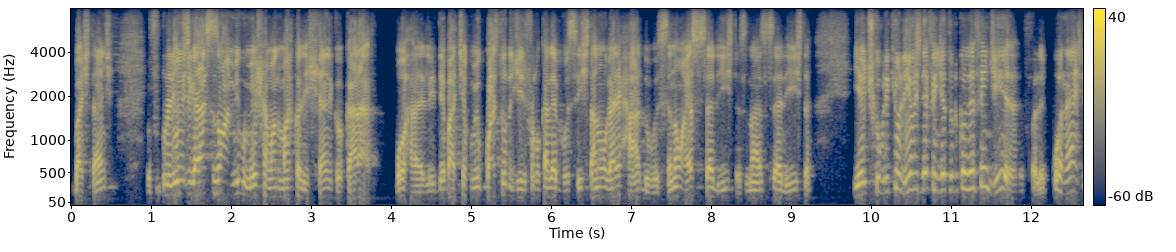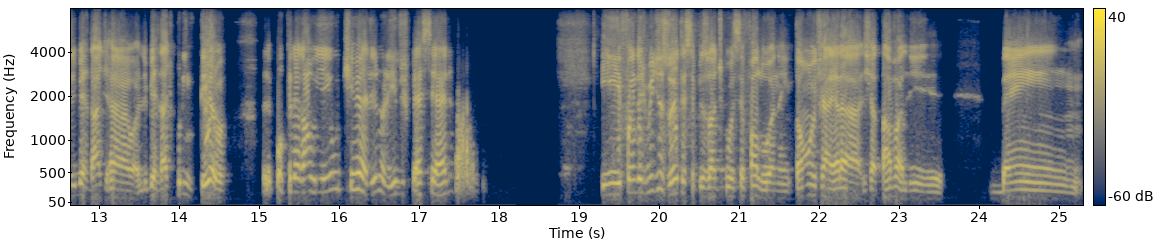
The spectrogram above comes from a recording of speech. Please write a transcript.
bastante. Eu fui pro Livres graças a um amigo meu chamado Marco Alexandre, que o cara, porra, ele debatia comigo quase todo dia. Ele falou, Caleb, você está no lugar errado, você não é socialista, você não é socialista. E eu descobri que o Livres defendia tudo que eu defendia. Eu falei, pô, né, liberdade, a liberdade por inteiro. Falei, pô, que legal. E aí eu tive ali no Livres PSL. E foi em 2018 esse episódio que você falou, né? Então eu já era, já tava ali bem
